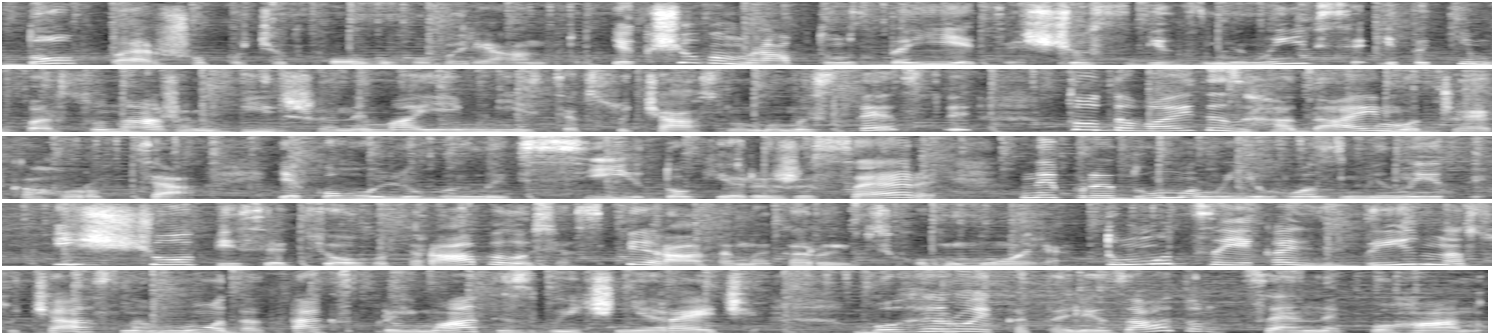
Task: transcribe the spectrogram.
до першопочаткового варіанту. Якщо вам раптом здається, що світ змінився і таким персонажам більше немає місця в сучасному мистецтві, то давайте згадаємо Джека Горобця, якого любили всі, доки режисери не придумали його змінити. І що після цього трапилося з піратами Карибського моря. Тому це якась дивна сучасна мода так сприймати звичні речі. Бо герой-каталізатор це не погано,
